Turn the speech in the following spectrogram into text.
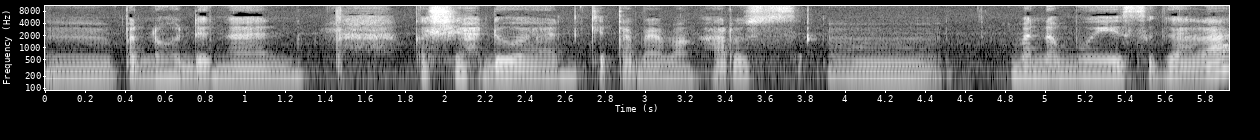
hmm, penuh dengan kesyahduan kita memang harus hmm, menemui segala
